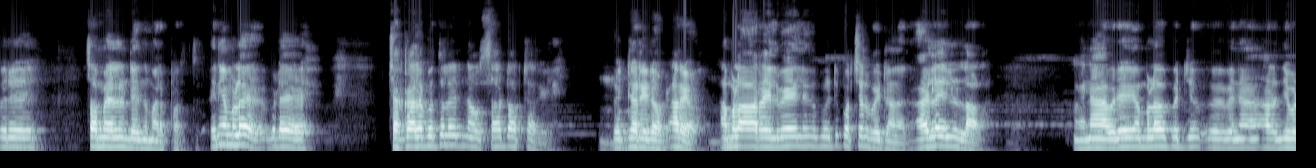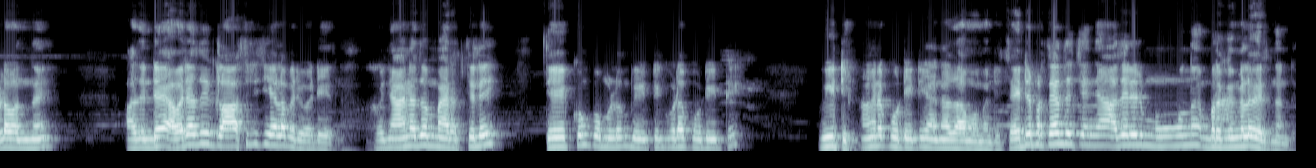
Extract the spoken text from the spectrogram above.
ഒരു സമ്മേളനം ഉണ്ടായിരുന്നു മലപ്പുറത്ത്. ഇനി നമ്മൾ ഇവിടെ ചക്കാലക്കുത്തുള്ള ഒരു നൗസാർ ഡോക്ടർ അറിയില്ലേ? വെറ്റിനറി ഡോക്ടർ അറിയോ? നമ്മൾ ആ റെയിൽവേയിൽ പോയിട്ട് കുറച്ചുകൂടെ പോയിട്ടാണ് അതിലുള്ള ആളാണ് അങ്ങനെ അവർ നമ്മളെ പറ്റി പിന്നെ അറിഞ്ഞിവിടെ വന്ന് അതിന്റെ അവരത് ഗ്ലാസ്സിൽ ചെയ്യാനുള്ള പരിപാടിയായിരുന്നു. അപ്പോൾ ഞാനത് മരത്തിൽ തേക്കും കുമിളും വീട്ടിൽ കൂടെ കൂട്ടിയിട്ട് വീട്ടിൽ അങ്ങനെ കൂട്ടിയിട്ട് ഞാനത് ആ മൊമെന്റ് വെച്ചു അതിന്റെ പ്രത്യേകത എന്താ വെച്ച് കഴിഞ്ഞാൽ അതിലൊരു മൂന്ന് മൃഗങ്ങൾ വരുന്നുണ്ട്.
